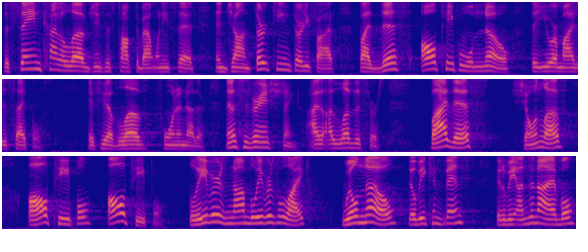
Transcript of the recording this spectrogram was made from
The same kind of love Jesus talked about when he said in John 13 35, By this all people will know that you are my disciples, if you have love for one another. Now, this is very interesting. I, I love this verse. By this, showing love, all people, all people, believers non believers alike, will know, they'll be convinced, it'll be undeniable,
